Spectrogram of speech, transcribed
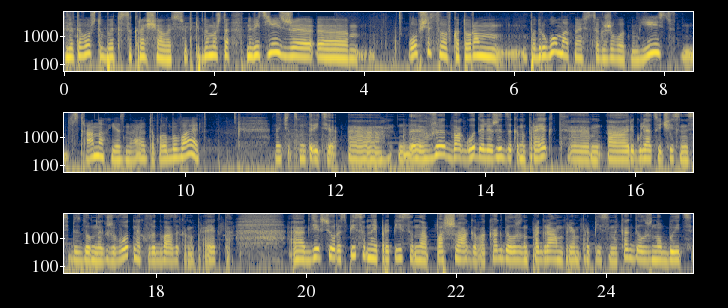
для того, чтобы это сокращалось все-таки? Потому что, ну ведь есть же э, общество, в котором по-другому относятся к животным. Есть в странах, я знаю, такое бывает. Значит, смотрите, э, уже два года лежит законопроект э, о регуляции численности бездомных животных, уже два законопроекта. Э, где все расписано и прописано пошагово, как должна программа прям прописана, как должно быть,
